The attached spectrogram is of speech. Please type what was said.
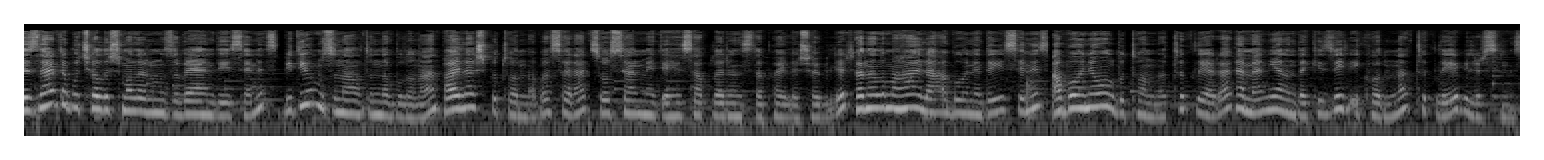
Sizler de bu çalışmalarımızı beğendiyseniz videomuzun altında bulunan paylaş butonuna basarak sosyal medya hesaplarınızda paylaşabilir. Kanalıma hala abone değilseniz abone ol butonuna tıklayarak hemen yanındaki zil ikonuna tıklayabilirsiniz.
